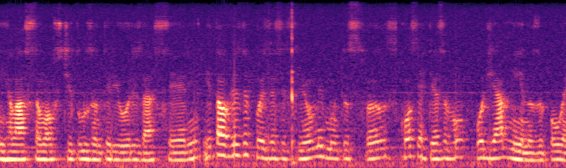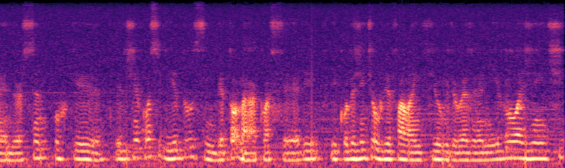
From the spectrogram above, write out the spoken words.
em relação aos títulos anteriores da série. E talvez depois desse filme, muitos fãs com certeza vão odiar menos o Paul Anderson, porque ele tinha conseguido sim detonar com a série. E quando a gente ouvia falar em filme de Resident Evil, a gente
